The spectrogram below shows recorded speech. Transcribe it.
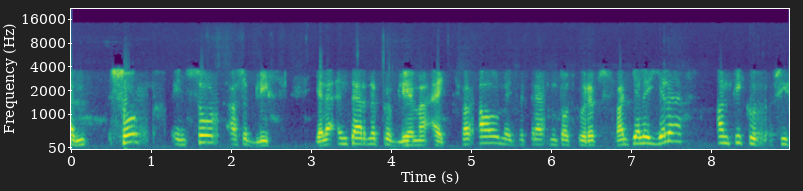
um, sorg en sorg asseblief julle interne probleme uit veral met betrekking tot korrupsie want julle hele anti-korrupsie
